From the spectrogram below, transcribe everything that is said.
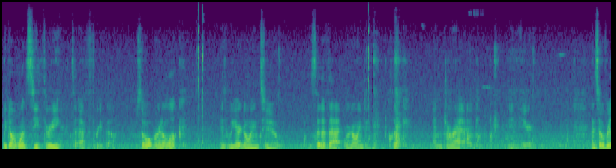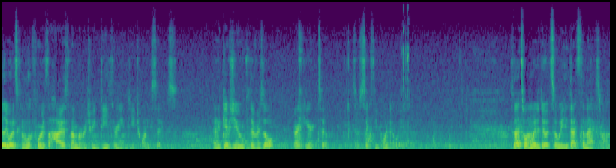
We don't want C3 to F3 though. So what we're going to look is we are going to, instead of that, we're going to click and drag in here. And so really what it's going to look for is the highest number between D3 and D26. And it gives you the result right here too. So 60.08. So that's one way to do it. So we that's the maximum.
